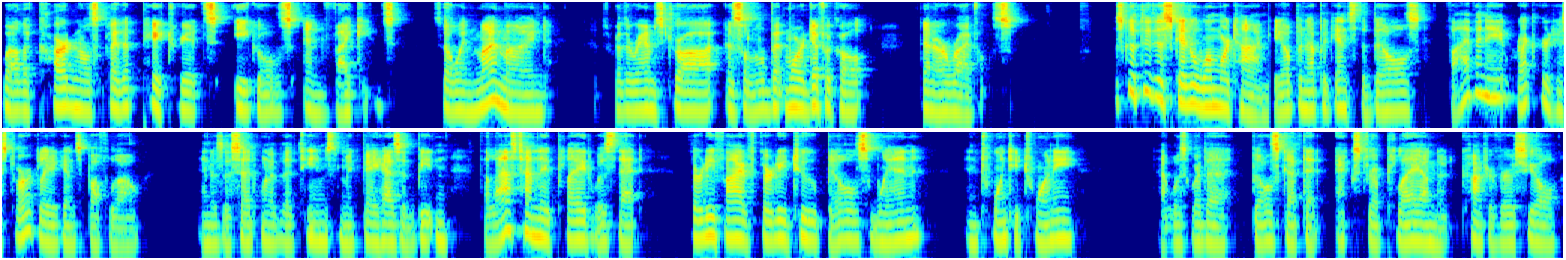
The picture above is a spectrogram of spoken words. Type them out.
while the Cardinals play the Patriots, Eagles, and Vikings. So, in my mind, that's where the Rams draw is a little bit more difficult than our rivals. Let's go through the schedule one more time. They open up against the Bills, 5 and 8 record historically against Buffalo. And as I said, one of the teams McVay hasn't beaten the last time they played was that 35 32 Bills win in 2020. That was where the Bills got that extra play on the controversial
